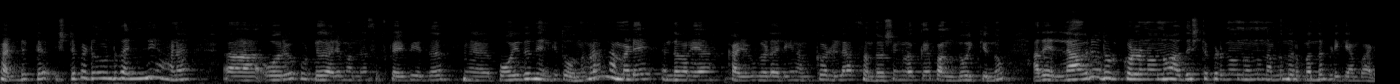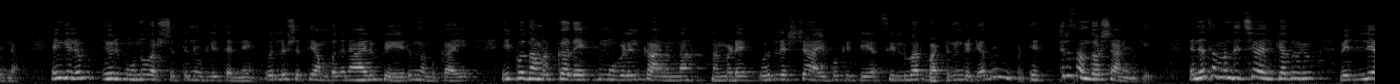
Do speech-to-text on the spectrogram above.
കണ്ടിട്ട് ഇഷ്ടപ്പെട്ടതുകൊണ്ട് തന്നെയാണ് ഓരോ കൂട്ടുകാരും വന്ന് സബ്സ്ക്രൈബ് ചെയ്ത് പോയതെന്ന് എനിക്ക് തോന്നുന്നു. നമ്മുടെ എന്താ പറയുക കഴിവുകൾ അല്ലെങ്കിൽ നമുക്കുള്ള സന്തോഷങ്ങളൊക്കെ പങ്കുവയ്ക്കുന്നു. അത് എല്ലാവരും അത് ഉൾക്കൊള്ളണമെന്നോ അത് ഇഷ്ടപ്പെടണമെന്നൊന്നും നമ്മൾ നിർബന്ധം പിടിക്കാൻ പാടില്ല. എങ്കിലും ഈ ഒരു മൂന്ന് വർഷത്തിനുള്ളിൽ തന്നെ ഒരു ലക്ഷത്തി അമ്പതിനായിരം പേരും നമുക്കായി. ഇപ്പോൾ നമുക്ക് അതേ മുകളിൽ കാണുന്ന നമ്മുടെ ഒരു ലക്ഷം ആയപ്പോൾ കിട്ടിയ സിൽവർ ബട്ടണും കിട്ടി. അത് എത്ര സന്തോഷമാണ് എനിക്ക്. എന്നെ സംബന്ധിച്ച് എനിക്കതൊരു വലിയ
